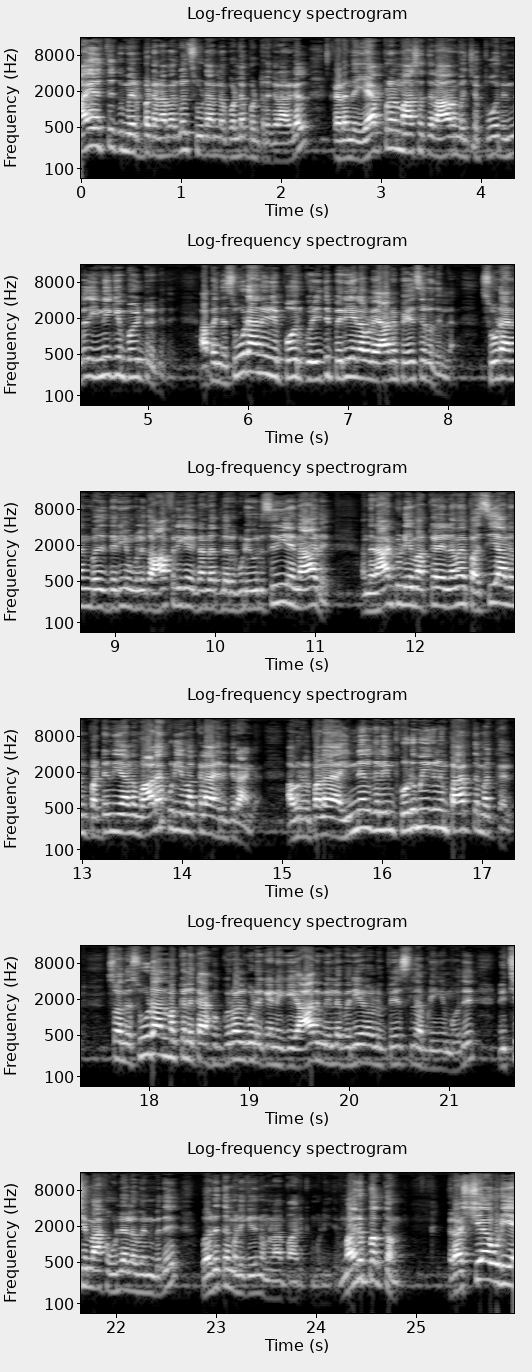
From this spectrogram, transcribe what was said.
ஆயிரத்துக்கும் மேற்பட்ட நபர்கள் சூடானில் கொல்லப்பட்டிருக்கிறார்கள். கடந்த ஏப்ரல் மாதத்தில் ஆரம்பிச்ச போர் என்பது இன்னைக்கும் போயிட்டு இருக்குது. அப்போ இந்த சூடானுடைய போர் குறித்து பெரிய அளவில் யாரும் பேசுறது இல்லை சூடான் என்பது தெரியும் உங்களுக்கு ஆப்பிரிக்க கண்டத்தில் இருக்கக்கூடிய ஒரு சிறிய நாடு. அந்த நாட்டுடைய மக்கள் எல்லாமே பசியாலும் பட்டினியாலும் வாழக்கூடிய மக்களாக இருக்கிறாங்க. அவர்கள் பல இன்னல்களையும் கொடுமைகளையும் பார்த்த மக்கள். ஸோ அந்த சூடான் மக்களுக்காக குரல் கொடுக்க இன்னைக்கு யாரும் இல்லை பெரிய அளவில் பேசல அப்படிங்கும்போது நிச்சயமாக உள்ளளவு என்பது வருத்தம் அளிக்கிறது நம்மளால் பார்க்க முடியுது. மறுபக்கம் ரஷ்யாவுடைய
